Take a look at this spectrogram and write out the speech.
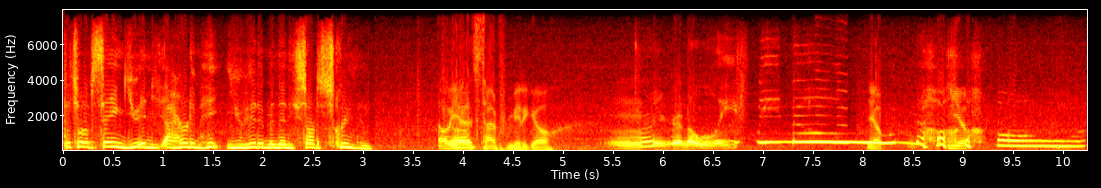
That's what I'm saying. You and I heard him hit. You hit him, and then he started screaming. Oh yeah, Oh. it's time for me to go. Oh, you're gonna leave me? No. Yep. No.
